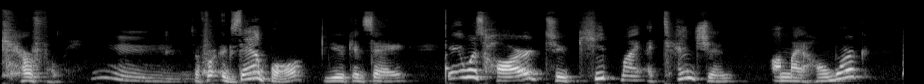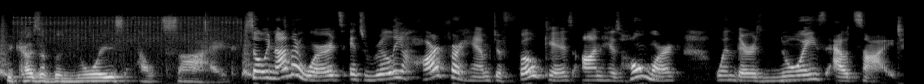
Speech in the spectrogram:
carefully. So, for example, you can say, It was hard to keep my attention on my homework because of the noise outside. So, in other words, it's really hard for him to focus on his homework when there's noise outside.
